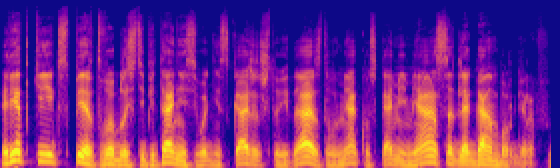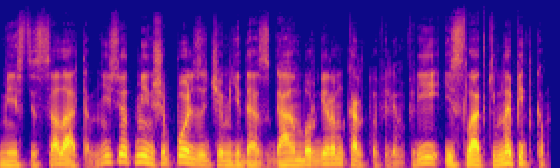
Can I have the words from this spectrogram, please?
Редкий эксперт в области питания сегодня скажет, что еда с двумя кусками мяса для гамбургеров вместе с салатом несет меньше пользы, чем еда с гамбургером, картофелем фри и сладким напитком.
